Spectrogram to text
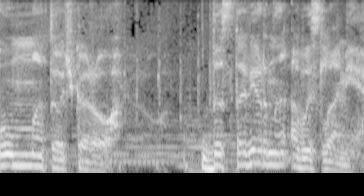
umma.ru Достоверно об исламе.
